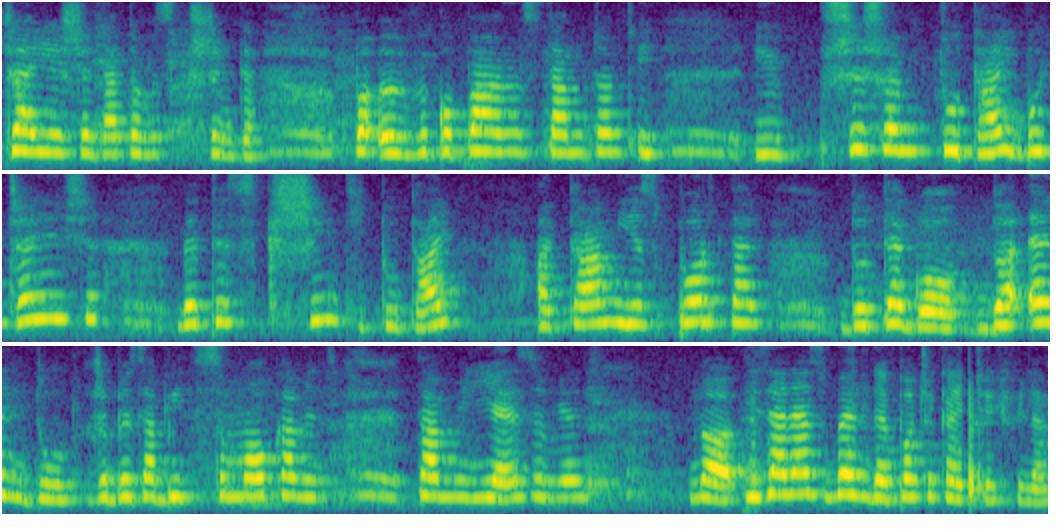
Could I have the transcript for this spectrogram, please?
czaję się na tą skrzynkę. Po, wykopałam stamtąd i, i przyszłam tutaj, bo czaję się na te skrzynki tutaj, a tam jest portal do tego, do endu, żeby zabić smoka, więc tam jest, więc no i zaraz będę, poczekajcie chwilę.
